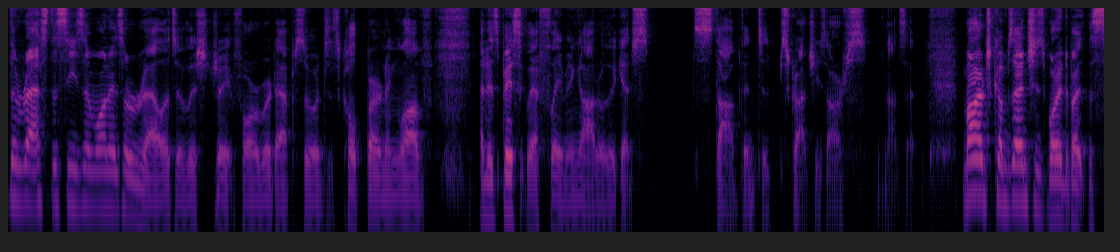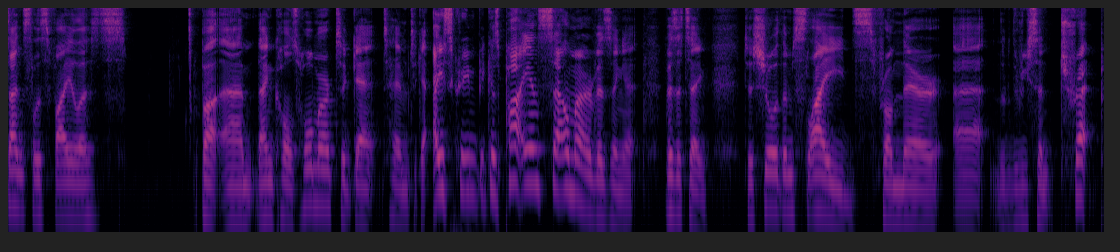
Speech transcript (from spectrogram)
the rest of season one, it's a relatively straightforward episode. It's called Burning Love. And it's basically a flaming arrow that gets stabbed into Scratchy's arse. And that's it. Marge comes in. She's worried about the senseless violence but um, then calls Homer to get him to get ice cream because Patty and Selma are visiting it, visiting to show them slides from their uh, recent trip.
